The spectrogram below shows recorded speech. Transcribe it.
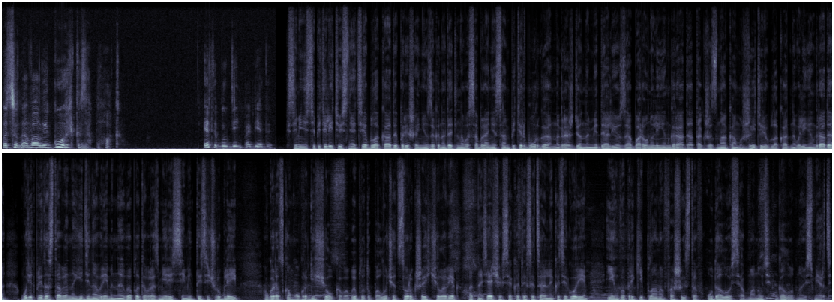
поцеловал и горько заплакал. Это был День Победы. К 75-летию снятия блокады по решению Законодательного собрания Санкт-Петербурга, награжденным медалью за оборону Ленинграда, а также знаком жителю блокадного Ленинграда, будет предоставлена единовременная выплата в размере 7 тысяч рублей. В городском округе Щелково выплату получат 46 человек, относящихся к этой социальной категории. Им, вопреки планам фашистов, удалось обмануть голодную смерть.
